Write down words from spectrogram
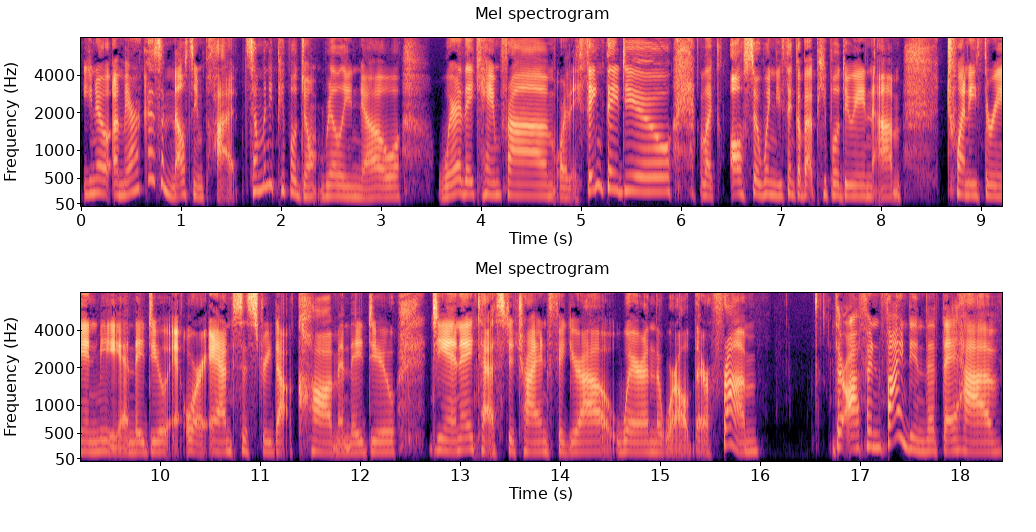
you know, America is a melting pot. So many people don't really know where they came from or they think they do. Like also when you think about people doing um, 23andMe and they do, or Ancestry.com and they do DNA tests to try and figure out where in the world they're from they're often finding that they have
